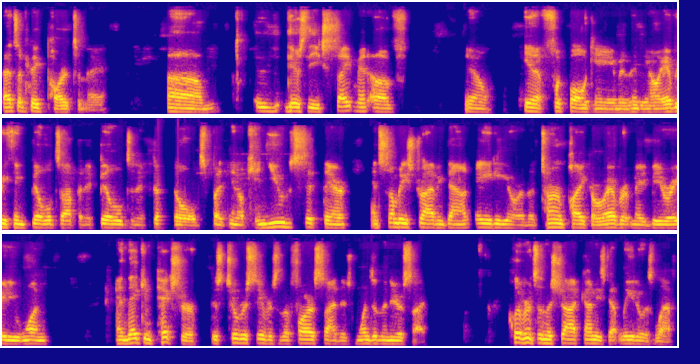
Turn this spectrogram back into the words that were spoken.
That's a big part to me. Um, there's the excitement of, you know, in a football game and you know everything builds up and it builds and it builds. But you know can you sit there and somebody's driving down 80 or the turnpike or wherever it may be or 81 and they can picture there's two receivers to the far side there's one to the near side. Clifford's in the shotgun he's got lee to his left.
